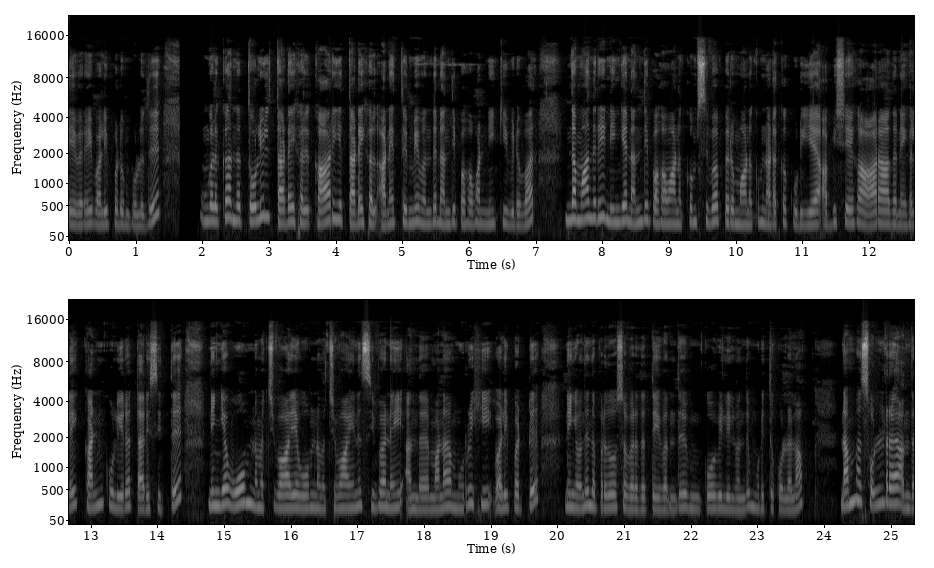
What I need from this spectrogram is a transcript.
தேவரை வழிபடும் பொழுது உங்களுக்கு அந்த தொழில் தடைகள் காரிய தடைகள் அனைத்துமே வந்து நந்தி பகவான் நீக்கி விடுவார். இந்த மாதிரி நீங்கள் நந்தி பகவானுக்கும் சிவபெருமானுக்கும் நடக்கக்கூடிய அபிஷேக ஆராதனைகளை கண்குளிர தரிசித்து நீங்கள் ஓம் நமச்சிவாய ஓம் நமச்சிவாயன்னு சிவனை அந்த மன முருகி வழிபட்டு நீங்கள் வந்து இந்த பிரதோஷ விரதத்தை வந்து கோவிலில் வந்து முடித்து கொள்ளலாம். நம்ம சொல்கிற அந்த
